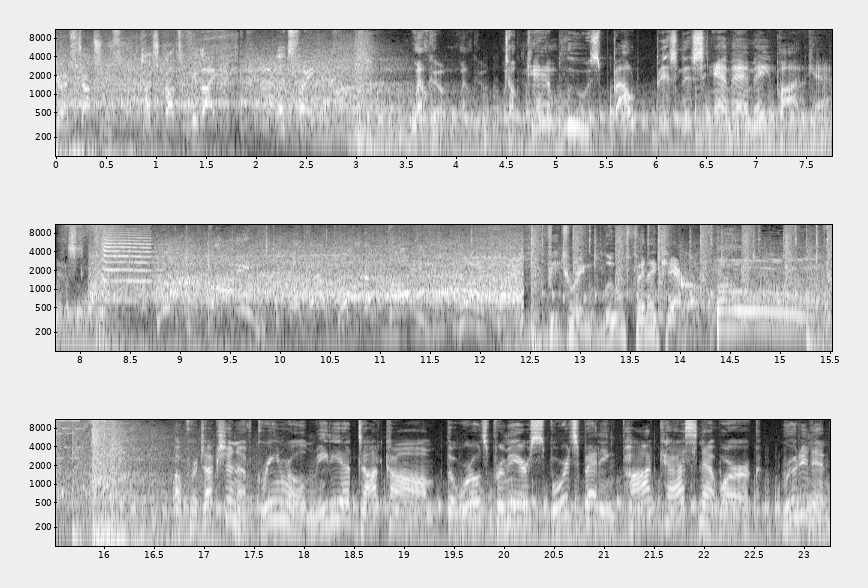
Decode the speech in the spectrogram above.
your instructions. Touch gloves if you like. Let's fight. Welcome, welcome to GambLou's Bout Business MMA podcast. Featuring Lou Finocchiaro. A production of GreenrollMedia.com, the world's premier sports betting podcast network, rooted in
